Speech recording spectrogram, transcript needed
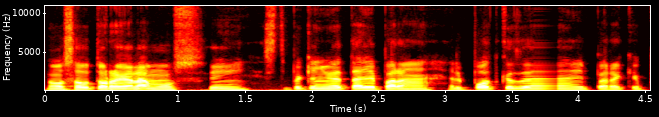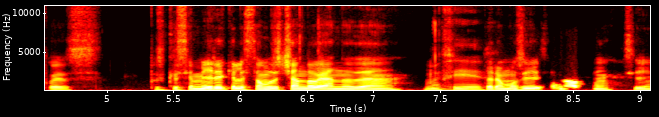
nos autorregalamos, ¿sí? Este pequeño detalle para el podcast, ¿verdad? Y para que pues, pues que se mire que le estamos echando ganas, ¿verdad? así es. Esperemos y se note, sí.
